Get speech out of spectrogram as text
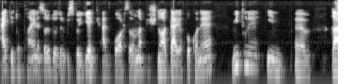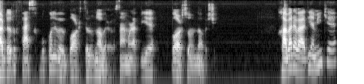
اگه تو پایین سال 2021 از بارسلونا پیشنهاد دریافت بکنه می‌تونه این قرارداد رو فسخ بکنه و به بارسلونا بره و سرمربی بارسلونا بشه. خبر بعدی هم این که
